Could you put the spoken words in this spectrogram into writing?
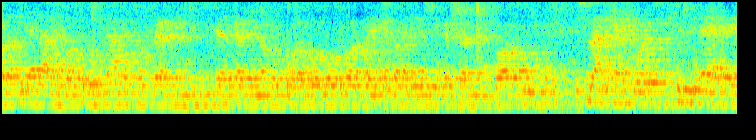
valaki ellátogat hozzánk, akkor szeretnénk büszkélkedni azokkal a dolgokról, amelyeket a legértékesebbnek tartunk. És talán ilyenkor kicsit elhelyezünk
